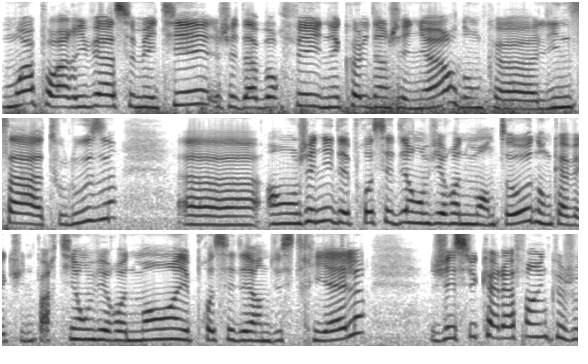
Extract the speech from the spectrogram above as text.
Moi, pour arriver à ce métier, j'ai d'abord fait une école d'ingénieur, donc euh, l'INSA à Toulouse, euh, en génie des procédés environnementaux, donc avec une partie environnement et procédés industriels. J'ai su qu'à la fin que je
